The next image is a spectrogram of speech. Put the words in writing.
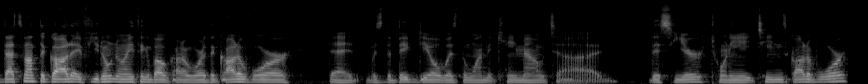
that's not the God. If you don't know anything about God of War, the God of War that was the big deal was the one that came out uh, this year, 2018's God of War,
